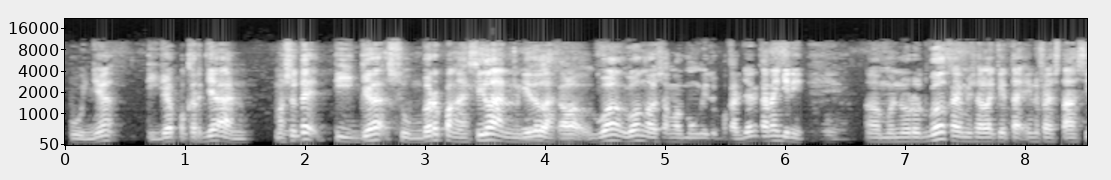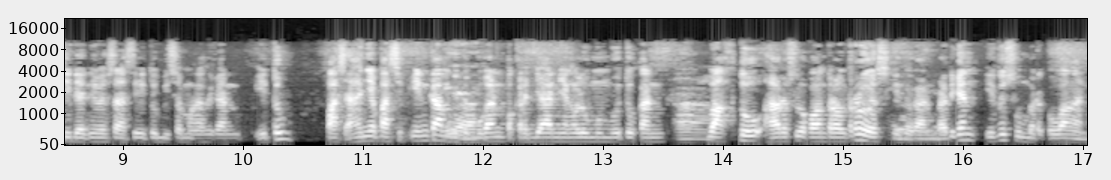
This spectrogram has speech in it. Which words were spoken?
punya tiga pekerjaan maksudnya tiga sumber penghasilan gitu lah kalau gua gua nggak usah ngomong itu pekerjaan karena gini Iya. eh, menurut gua kayak misalnya kita investasi dan investasi itu bisa menghasilkan itu pas hanya pasif income gitu Iya. bukan pekerjaan yang lu membutuhkan Ah. waktu harus lu kontrol terus gitu Iya, kan berarti kan itu sumber keuangan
